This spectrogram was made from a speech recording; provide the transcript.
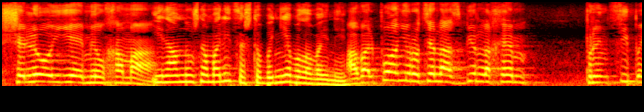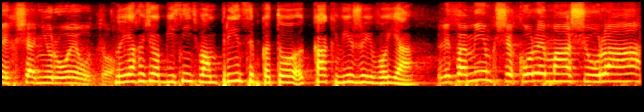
שלא יהיה מלחמה. И нам нужно молиться, чтобы не было войны. אבל פה אני רוצה להסביר לכם פרינציפ איך שאני רואה אותו. Но я хочу объяснить вам принцип, кото- как вижу его я. לפעמים כשקורה משהו רע,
